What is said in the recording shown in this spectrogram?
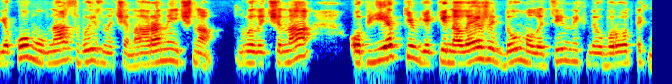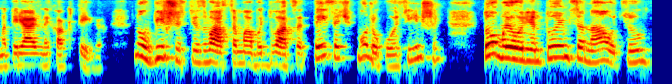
в якому в нас визначена гранична величина об'єктів, які належать до малоцінних необоротних матеріальних активів. Ну, в більшості з вас це, мабуть, 20 тисяч, може у когось інший, то ми орієнтуємося на, оцю,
